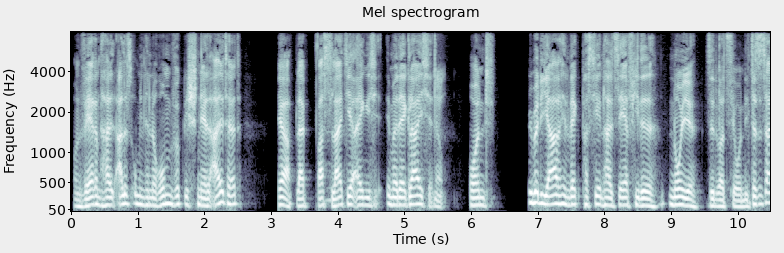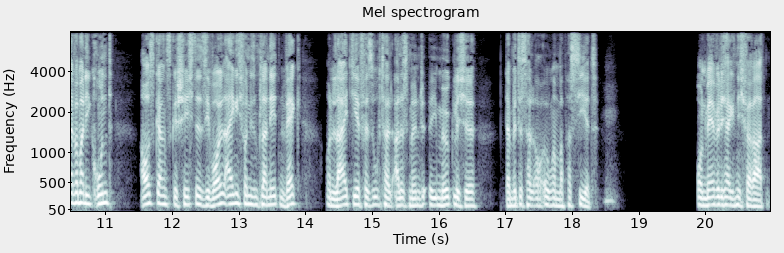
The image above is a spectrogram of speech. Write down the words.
Und während halt alles um ihn herum wirklich schnell altert, ja, bleibt was Lightyear eigentlich immer der gleiche. Ja. Und über die Jahre hinweg passieren halt sehr viele neue Situationen. Das ist einfach mal die Grundausgangsgeschichte. Sie wollen eigentlich von diesem Planeten weg und Lightyear versucht halt alles Mögliche, damit es halt auch irgendwann mal passiert. Und mehr will ich eigentlich nicht verraten.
